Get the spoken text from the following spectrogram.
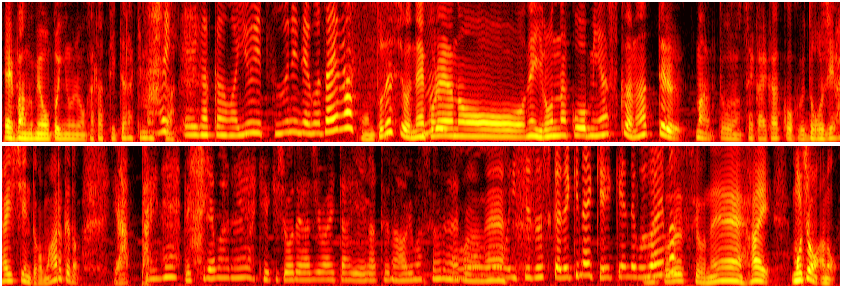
えー番組オープニングの語っていただきました、はい映画館は唯一無二でございます。本当ですよね、これあのねいろんなこう見やすくはなってる。まあどの世界各国同時配信とかもあるけどやっぱりねできればね劇場で味わいたい映画っていうのはありますよねこれはね。もう一度しかできない経験でございま本当ですすよね。はい。もちろんあの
